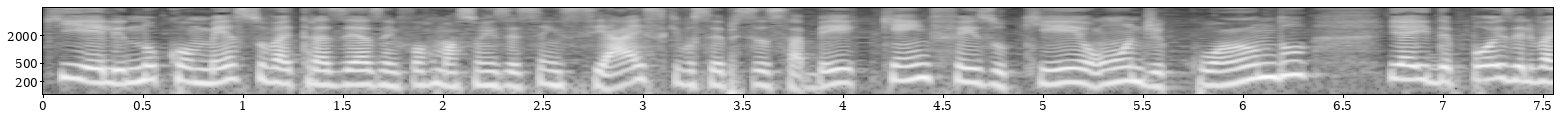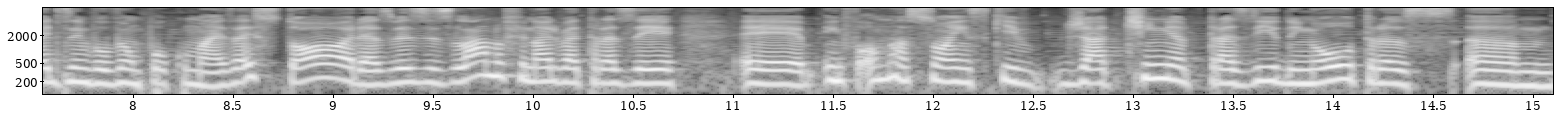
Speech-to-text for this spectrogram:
que ele no começo vai trazer as informações essenciais que você precisa saber, quem fez o que, onde, quando, e aí depois ele vai desenvolver um pouco mais a história. Às vezes lá no final ele vai trazer é, informações que já tinha trazido em outras, um,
